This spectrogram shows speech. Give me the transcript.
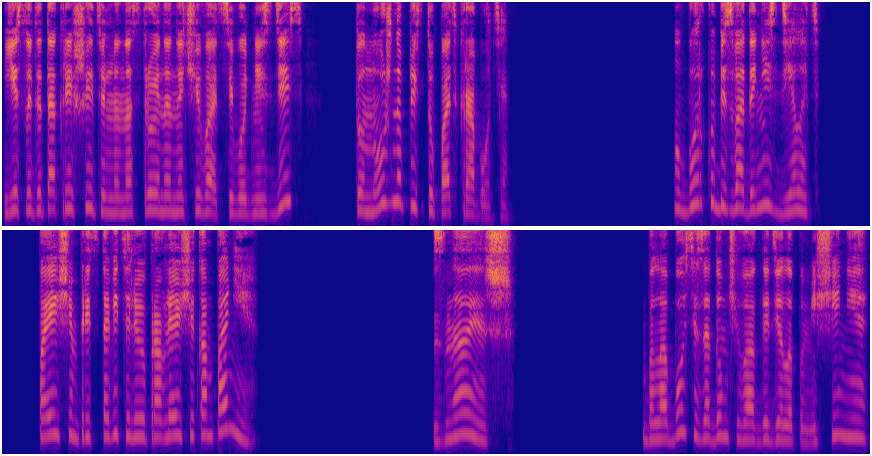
Если ты так решительно настроена ночевать сегодня здесь, то нужно приступать к работе». «Уборку без воды не сделать. Поищем представителей управляющей компании?» «Знаешь...» Балабоси задумчиво оглядела помещение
